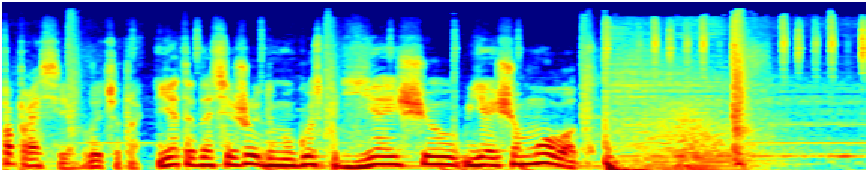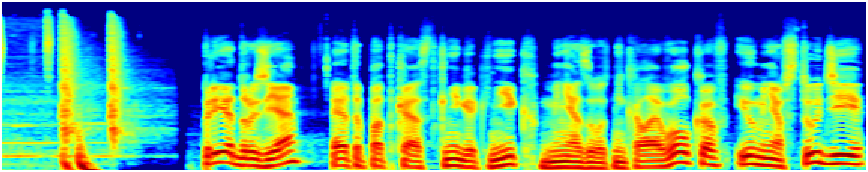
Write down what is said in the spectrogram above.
Попроси. Лучше так. Я тогда сижу и думаю, господи, я еще, я еще молод. Привет, друзья! Это подкаст «Книга книг». Меня зовут Николай Волков, и у меня в студии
